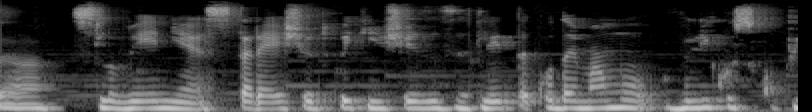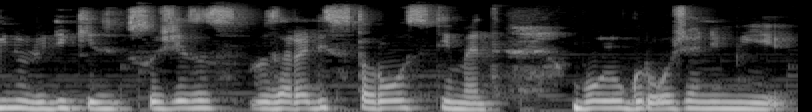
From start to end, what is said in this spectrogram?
uh, Slovenije starejši od 65 let, tako da imamo veliko skupino ljudi, ki so že zaradi starosti med bolj ogroženimi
